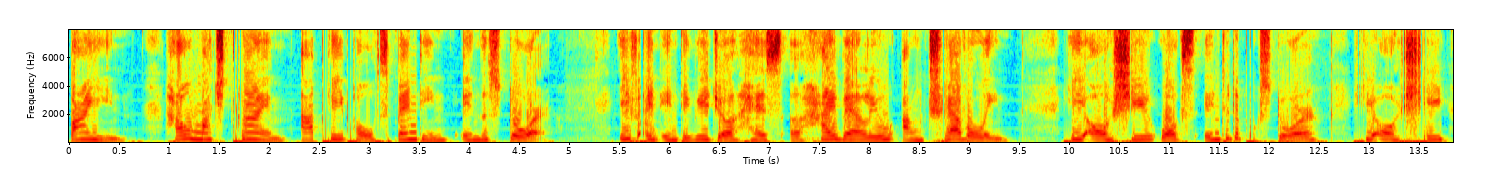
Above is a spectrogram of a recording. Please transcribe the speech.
buying? How much time are people spending in the store? If an individual has a high value on traveling, he or she walks into the bookstore, he or she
